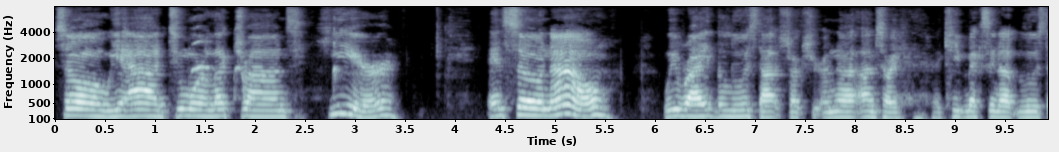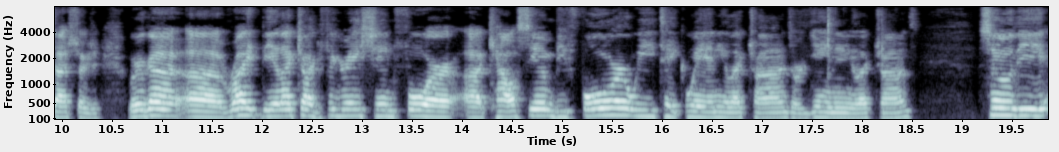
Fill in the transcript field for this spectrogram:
So we add two more electrons here. And so now we write the Lewis dot structure. I'm not, I'm sorry, I keep mixing up Lewis dot structure. We're to uh, write the electron configuration for uh, calcium before we take away any electrons or gain any electrons. So the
